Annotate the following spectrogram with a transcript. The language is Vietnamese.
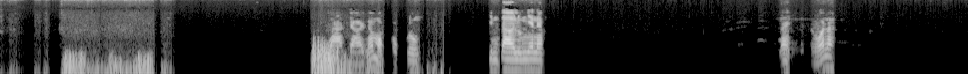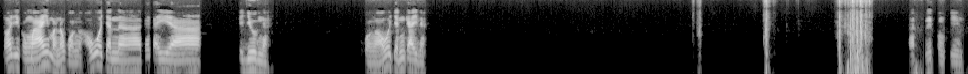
Là trời nó một cục luôn. Chim tơ luôn nha anh em. Của nó nói với con máy mà nó quần ẩu ở trên à, cái cây à, cây dương nè. Quần ẩu ở trên cây nè. Biết con chim.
